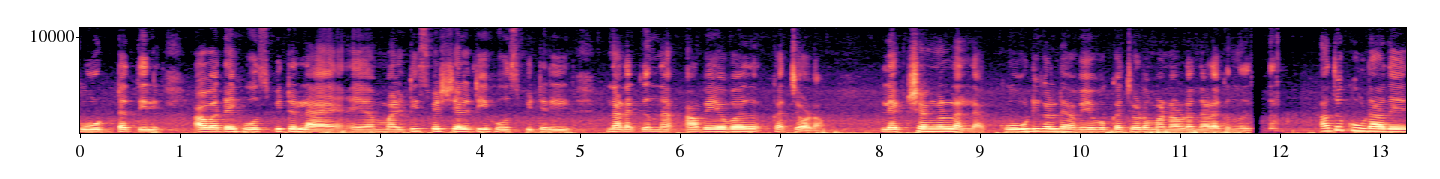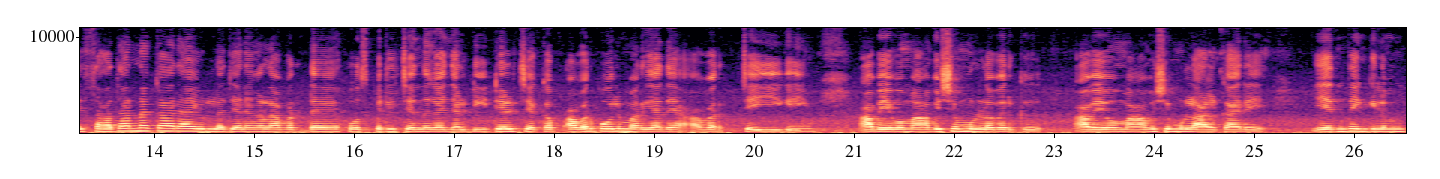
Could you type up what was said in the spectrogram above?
കൂട്ടത്തിൽ അവരുടെ ഹോസ്പിറ്റലായ മൾട്ടി സ്പെഷ്യാലിറ്റി ഹോസ്പിറ്റലിൽ നടക്കുന്ന അവയവ കച്ചവടം ലക്ഷങ്ങളിലല്ല കോടികളുടെ അവയവ കച്ചവടമാണ് അവിടെ നടക്കുന്നത്. അതുകൂടാതെ സാധാരണക്കാരായുള്ള ജനങ്ങൾ അവരുടെ ഹോസ്പിറ്റലിൽ ചെന്നുകഴിഞ്ഞാൽ ഡീറ്റെയിൽ ചെക്കപ്പ് അവർ പോലും അറിയാതെ അവർ ചെയ്യുകയും അവയവം ആവശ്യമുള്ളവർക്ക് അവയവം ആവശ്യമുള്ള ആൾക്കാരെ എന്തെങ്കിലും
